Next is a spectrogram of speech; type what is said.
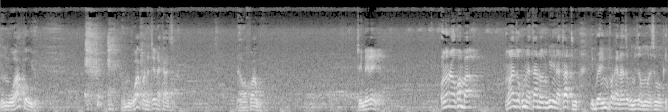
Mungu wako huyo. Na Mungu wako anatenda kazi. Na wa kwangu. Tuendelee. Unaona kwamba Mwanzo 15 2 na 3 Ibrahimu mpaka anaanza kumuuliza Mungu anasema okay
